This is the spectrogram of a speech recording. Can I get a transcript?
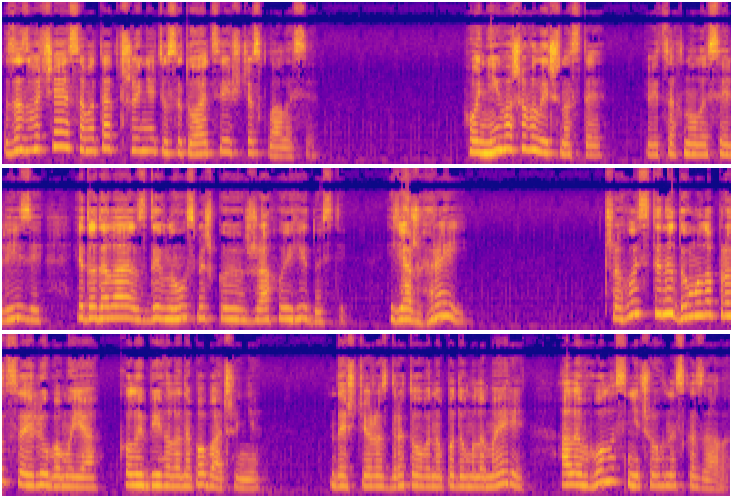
Зазвичай саме так чинять у ситуації, що склалася. О, ні, ваша величносте, відсахнулася Лізі і додала з дивною усмішкою жаху і гідності. Я ж грей. Чогось ти не думала про це, люба моя, коли бігала на побачення, дещо роздратовано подумала Мері, але вголос нічого не сказала.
